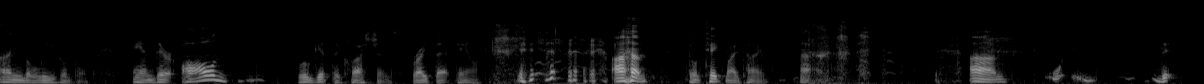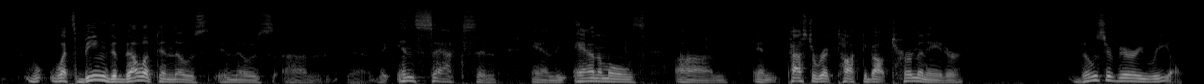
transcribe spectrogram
unbelievable, and they're all We'll get to questions. Write that down. um, don't take my time. Uh, um, the, what's being developed in those in those um, the insects and and the animals um, and Pastor Rick talked about Terminator. Those are very real.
